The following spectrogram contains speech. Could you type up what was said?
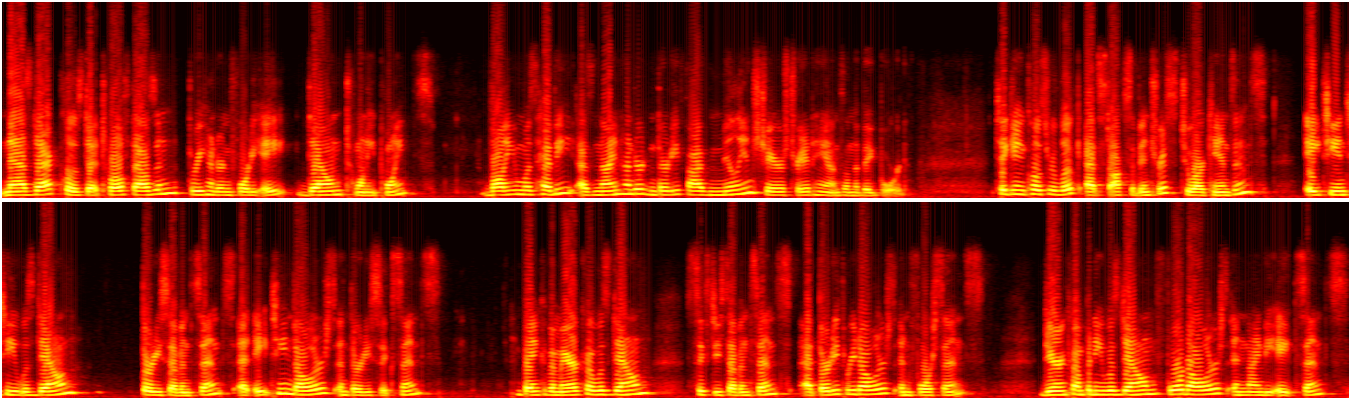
NASDAQ closed at 12,348, down 20 points. Volume was heavy as 935 million shares traded hands on the big board. Taking a closer look at stocks of interest to Arkansans, AT&T was down 37 cents at $18.36. Bank of America was down 67 cents at $33.04. Deere & Company was down $4.98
